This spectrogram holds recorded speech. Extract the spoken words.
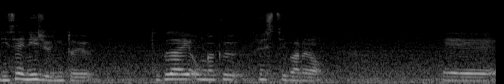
2022という特大音楽フェスティバルの、え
